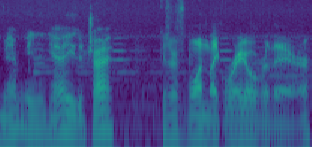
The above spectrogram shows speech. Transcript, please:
Yeah, I mean, yeah, you can try. because there's one like right over there.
